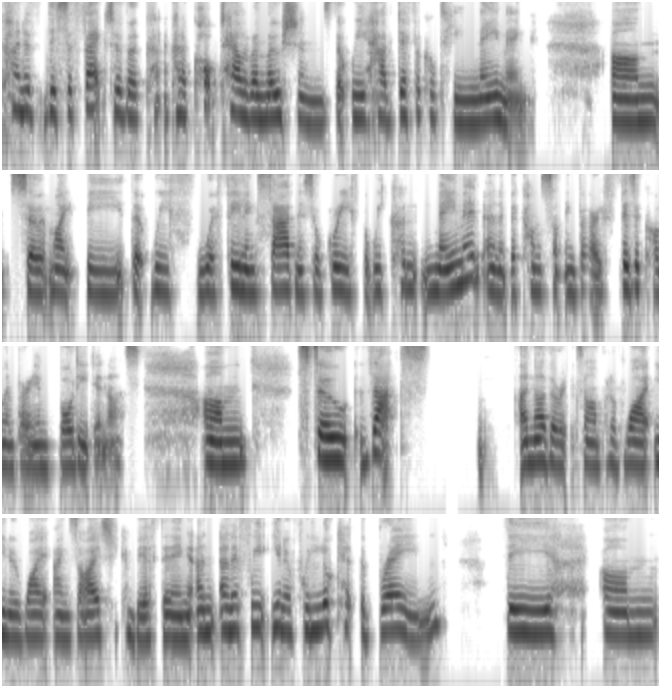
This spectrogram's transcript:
kind of this effect of a kind of cocktail of emotions that we have difficulty naming. Um, so it might be that we we're feeling sadness or grief, but we couldn't name it, and it becomes something very physical and very embodied in us. Um, so that's another example of why you know why anxiety can be a thing. And and if we you know if we look at the brain, the um,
